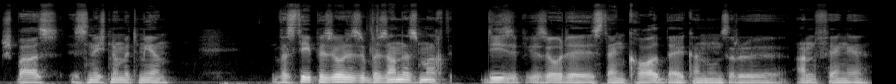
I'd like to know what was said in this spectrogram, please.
Spaß ist nicht nur mit mir. Was die Episode so besonders macht, diese Episode ist ein Callback an unsere Anfänge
